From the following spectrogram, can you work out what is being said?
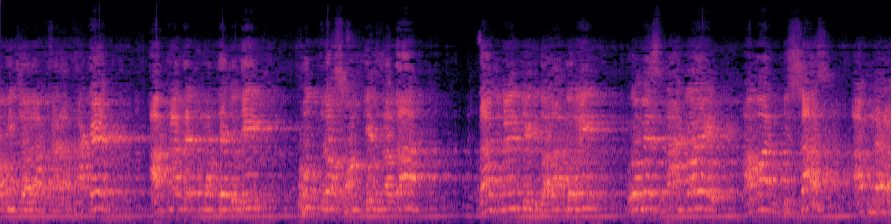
অবিচল আপনারা থাকেন আপনাদের মধ্যে যদি ক্ষুদ্র সংকীর্ণতা রাজনৈতিক দলাদলি প্রবেশ না করে, আমার বিশ্বাস আপনারা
